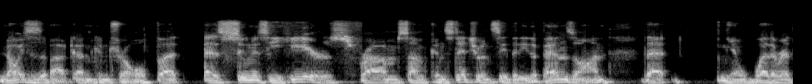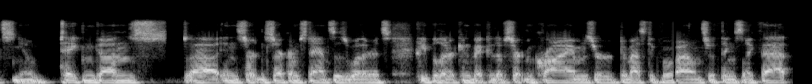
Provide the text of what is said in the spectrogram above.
noises about gun control. But as soon as he hears from some constituency that he depends on that, you know, whether it's, you know, taking guns uh, in certain circumstances, whether it's people that are convicted of certain crimes or domestic violence or things like that,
